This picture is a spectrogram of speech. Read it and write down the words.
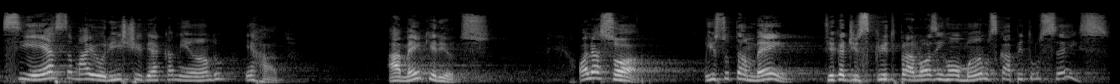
se essa maioria estiver caminhando errado. Amém, queridos? Olha só, isso também fica descrito para nós em Romanos capítulo 6.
